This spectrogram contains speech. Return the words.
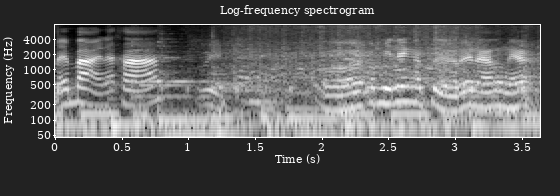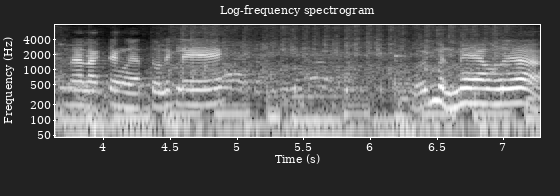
บายบายนะคะอุ้ยโอ้ยก็มีเล่นกับเสือด้วยนะตรงเนี้ยน่ารักจังเลยตัวเล็กๆโอ้ยเหมือนแมวเลยอะ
